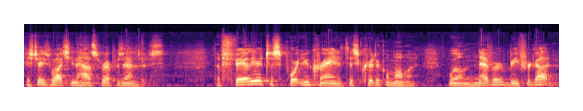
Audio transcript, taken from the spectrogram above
History is watching the House of Representatives. The failure to support Ukraine at this critical moment will never be forgotten.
